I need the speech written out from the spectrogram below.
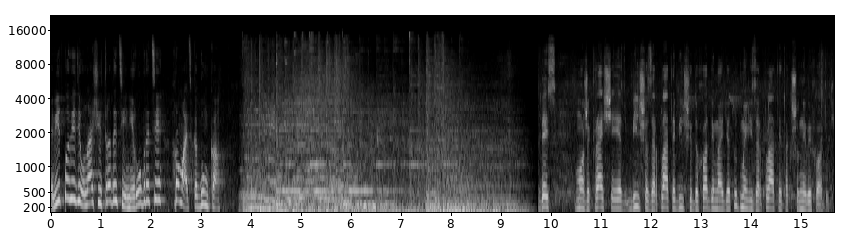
Відповіді у нашій традиційній рубриці Громадська думка. Десь може краще є більше зарплати, більші доходи мають, а тут малі зарплати, так що не виходить.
